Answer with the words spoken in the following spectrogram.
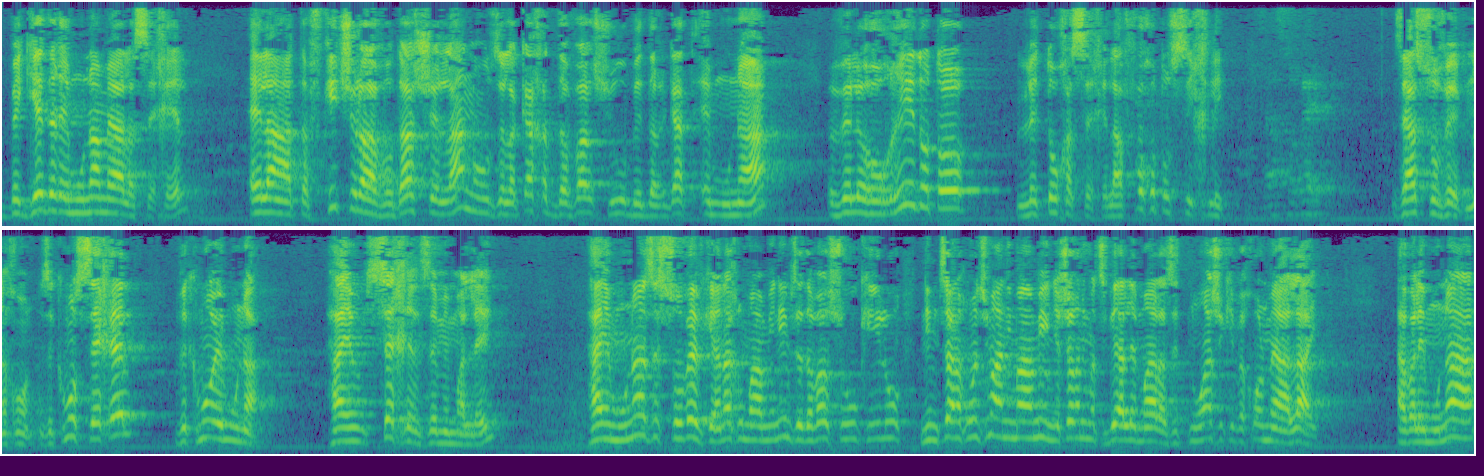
בגדר אמונה מעל השכל, אלא התפקיד של העבודה שלנו זה לקחת דבר שהוא בדרגת אמונה ולהוריד אותו לתוך השכל, להפוך אותו שכלי. זה הסובב. זה הסובב, נכון. זה כמו שכל וכמו אמונה. השכל זה ממלא, האמונה זה סובב, כי אנחנו מאמינים זה דבר שהוא כאילו נמצא, אנחנו אומרים, שמע, אני מאמין, ישר אני מצביע למעלה, זו תנועה שכביכול מעליי. אבל אמונה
